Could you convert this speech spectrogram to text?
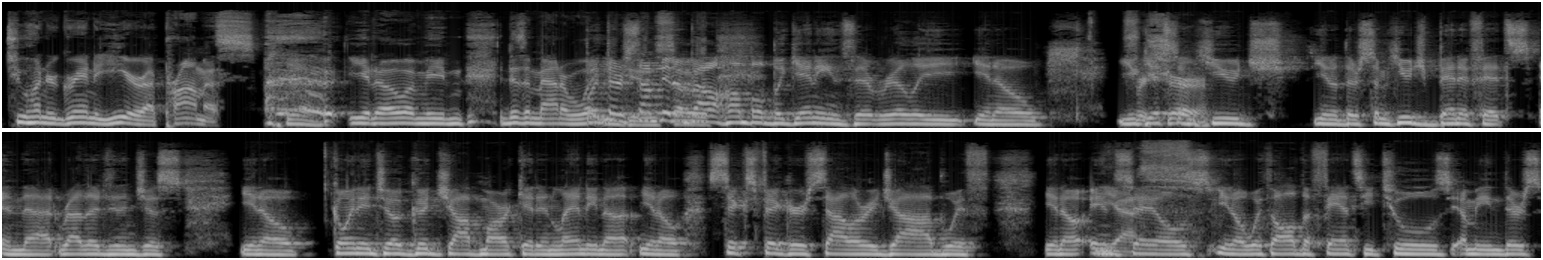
200 grand a year, I promise. Yeah. you know, I mean, it doesn't matter what But there's do, something so. about humble beginnings that really, you know, you For get sure. some huge, you know, there's some huge benefits in that rather than just, you know, going into a good job market and landing a, you know, six figure salary job with, you know, in yes. sales, you know, with all the fancy tools. I mean, there's,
